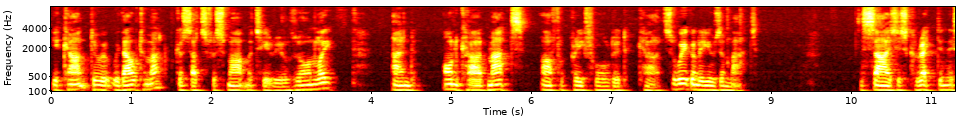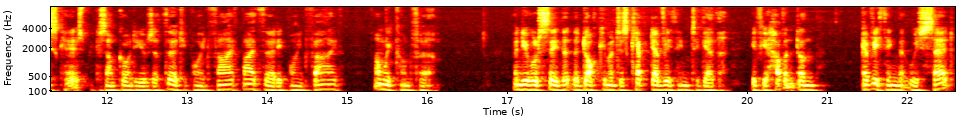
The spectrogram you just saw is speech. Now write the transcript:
you can't do it without a mat because that's for smart materials only. And on-card mats are for pre-folded cards. So we're going to use a mat. The size is correct in this case because I'm going to use a 30.5 by 30.5 and we confirm. And you will see that the document has kept everything together. If you haven't done everything that we said,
